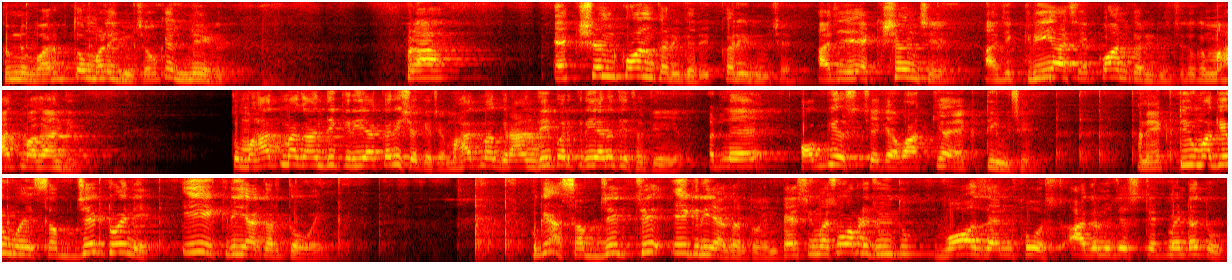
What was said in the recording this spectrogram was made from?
તમને વર્ગ તો મળી ગયું છે ઓકે લેડ પણ આ એક્શન કોણ કરી કરી રહ્યું છે? આ જે એક્શન છે, આ જે ક્રિયા છે, કોણ કરી રહ્યું છે? તો કે મહાત્મા ગાંધી. તો મહાત્મા ગાંધી ક્રિયા કરી શકે છે. મહાત્મા ગાંધી પર ક્રિયા નથી થતી અહીંયા. એટલે ઓબ્વિયસ છે કે આ વાક્ય એક્ટિવ છે. અને એક્ટિવમાં કેવું હોય સબ્જેક્ટ હોય ને, એ ક્રિયા કરતો હોય. ઓકે આ સબ્જેક્ટ છે એ ક્રિયા કરતો. હોય પેસિવમાં શું આપણે જોયું હતું? વોઝ એન્ફોર્સ્ડ આગળનું જે સ્ટેટમેન્ટ હતું,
